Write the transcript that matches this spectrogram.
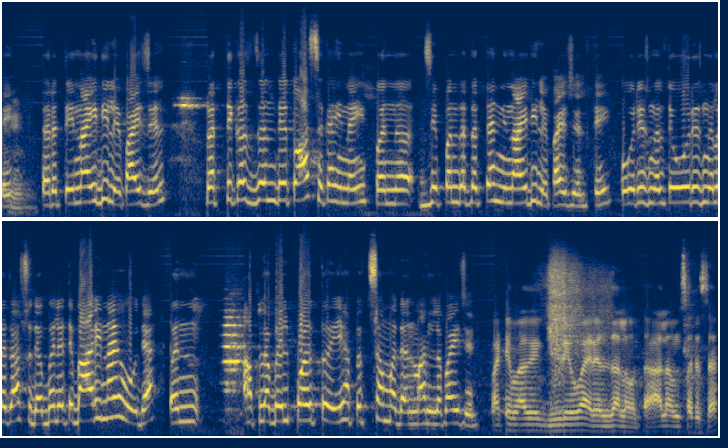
ते. तर ते नाही दिले पाहिजे प्रत्येकच जण देतो असं काही नाही पण जे पण देतात त्यांनी नाही दिले पाहिजे ते. ओरिजिनल ते ओरिजिनलच असू द्या भले ते बारी नाही होऊ द्या पण आपला बैल पळतोय ह्यातच समाधान मानलं पाहिजे. पाठीमागे एक व्हिडिओ व्हायरल झाला होता आलम सरचा.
